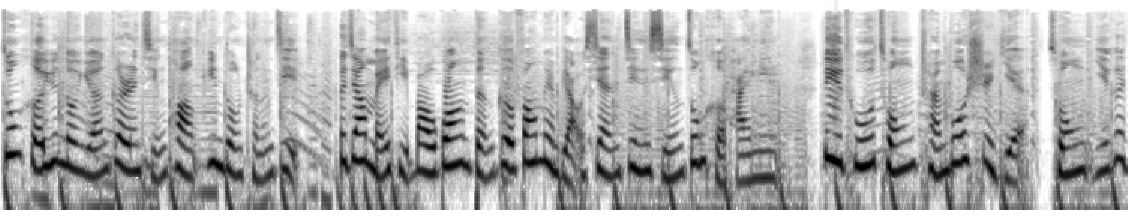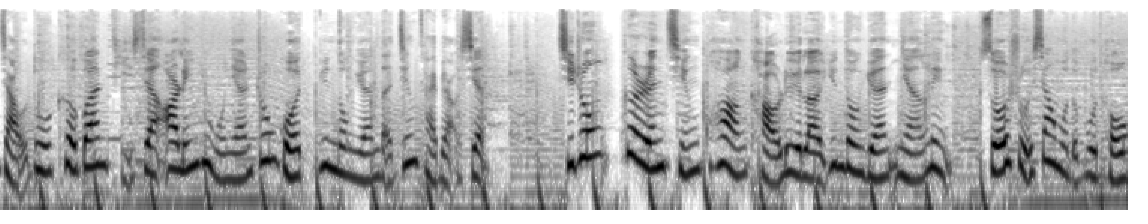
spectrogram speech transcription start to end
综合运动员个人情况、运动成绩、社交媒体曝光等各方面表现进行综合排名，力图从传播视野，从一个角度客观体现2015年中国运动员的精彩表现。其中，个人情况考虑了运动员年龄、所属项目的不同。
